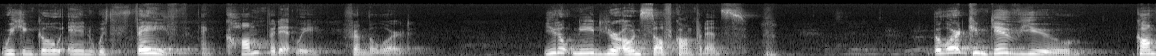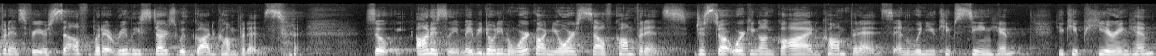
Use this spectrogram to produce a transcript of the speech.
we can go in with faith and confidently from the Lord. You don't need your own self confidence. The Lord can give you confidence for yourself, but it really starts with God confidence. So honestly, maybe don't even work on your self confidence. Just start working on God confidence. And when you keep seeing Him, you keep hearing Him,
